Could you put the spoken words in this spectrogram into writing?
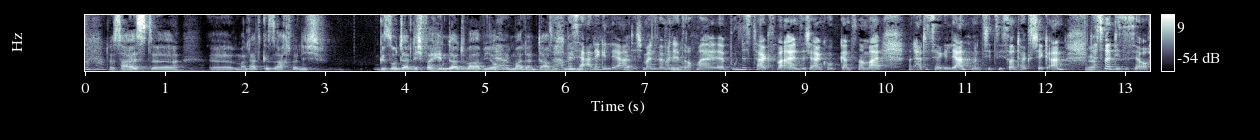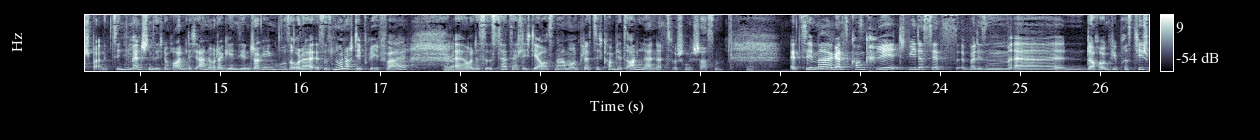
Mhm. Das heißt, äh, äh, man hat gesagt, wenn ich gesundheitlich verhindert war, wie auch ja. immer, dann darf so ich. haben wir es ja alle gelernt. Ja, ich meine, wenn man genau. jetzt auch mal äh, Bundestagswahlen sich anguckt, ganz normal, man hat es ja gelernt, man zieht sich sonntags schick an. Ja. Das wird dieses Jahr auch spannend. Ziehen die Menschen sich noch ordentlich an oder gehen sie in Jogginghose oder ist es nur noch die Briefwahl? Äh, und es ist tatsächlich die Ausnahme und plötzlich kommt jetzt online dazwischen geschossen. Erzähl mal ganz konkret, wie das jetzt bei diesem äh, doch irgendwie Prestige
